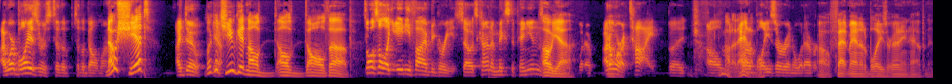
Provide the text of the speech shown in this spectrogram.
I wear blazers to the to the Belmont. No shit. I do. Look yeah. at you getting all all dolled up. It's also like 85 degrees, so it's kind of mixed opinions. Oh, yeah. whatever. I don't Oh. wear a tie, but I'll not an wear a blazer and a whatever. Oh, fat man in a blazer. That ain't happening.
